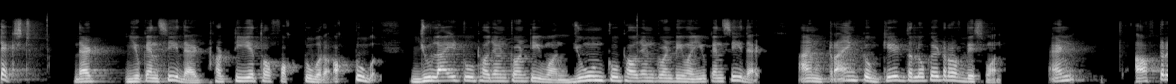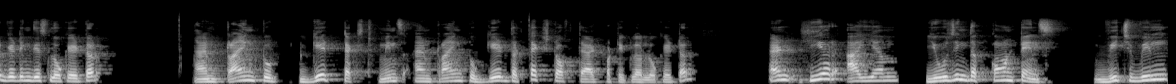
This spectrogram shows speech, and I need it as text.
text that you can see that 30th of October, October, July 2021, June 2021, you can see that I am trying to get the locator of this one and after getting this locator, I am trying to get text means I am trying to get the text of that particular locator. And here I am using the contents which will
